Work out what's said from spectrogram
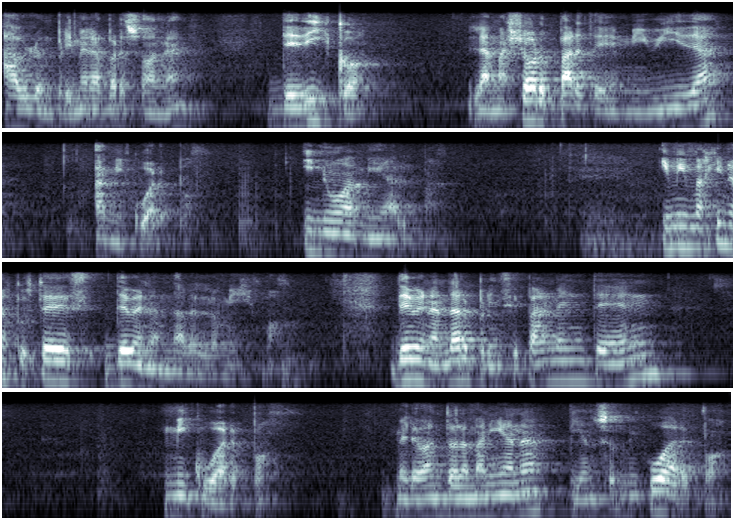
hablo en primera persona, dedico la mayor parte de mi vida a mi cuerpo y no a mi alma. Y me imagino que ustedes deben andar en lo mismo. Deben andar principalmente en mi cuerpo. Me levanto a la mañana, pienso en mi cuerpo.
